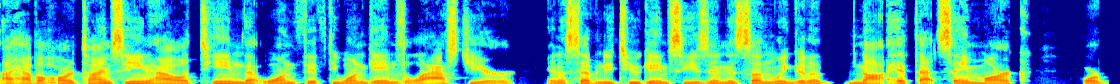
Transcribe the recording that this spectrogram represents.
I, I have a hard time seeing how a team that won 51 games last year in a 72 game season is suddenly going to not hit that same mark or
